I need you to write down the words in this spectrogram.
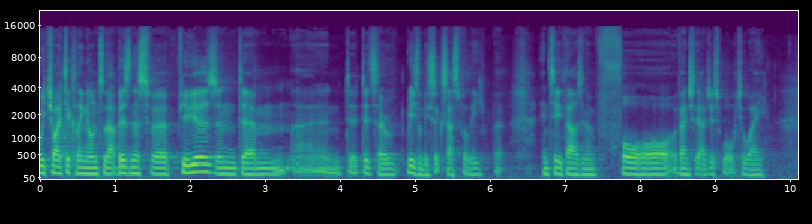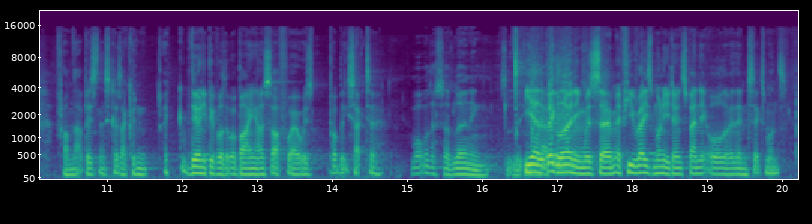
We tried to cling on to that business for a few years and um, and did so reasonably successfully. But in 2004, eventually, I just walked away from that business because I couldn't. I, the only people that were buying our software was public sector. What were the sort of learning? Yeah, the big learning was um, if you raise money, don't spend it all within six months.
